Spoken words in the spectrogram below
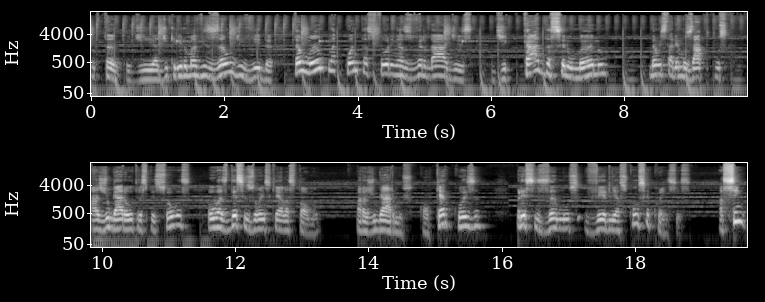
portanto, de adquirir uma visão de vida tão ampla quantas forem as verdades de cada ser humano, não estaremos aptos a julgar outras pessoas ou as decisões que elas tomam. Para julgarmos qualquer coisa, precisamos ver-lhe as consequências. Assim,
